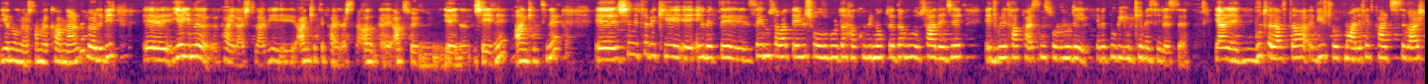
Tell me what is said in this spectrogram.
yanılmıyorsam rakamlarda böyle bir e, yayını paylaştılar. Bir anketi paylaştılar. E, Aksoy'un yayının şeyini, anketini. E, şimdi tabii ki e, elbette Sayın Musavat Dervişoğlu burada haklı bir noktada bu sadece e, Cumhuriyet Halk Partisi'nin sorunu değil. Evet bu bir ülke meselesi. Yani bu tarafta birçok muhalefet partisi var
